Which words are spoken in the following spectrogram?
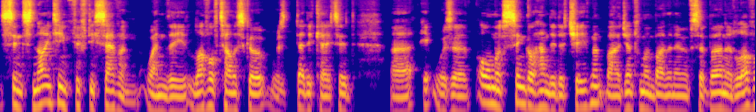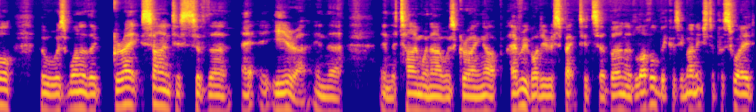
since 1957, when the Lovell telescope was dedicated, uh, it was a almost single-handed achievement by a gentleman by the name of Sir Bernard Lovell, who was one of the great scientists of the era in the in the time when I was growing up. Everybody respected Sir Bernard Lovell because he managed to persuade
